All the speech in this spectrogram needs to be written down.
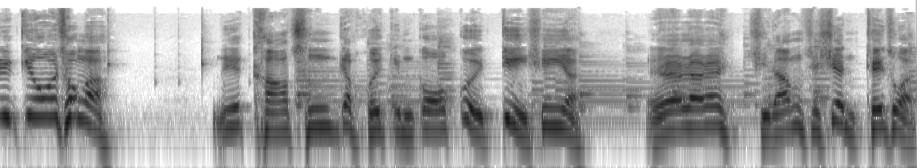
你叫我冲啊？你尻川夹回金箍，过电线啊！来来来，一人一仙提出来。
